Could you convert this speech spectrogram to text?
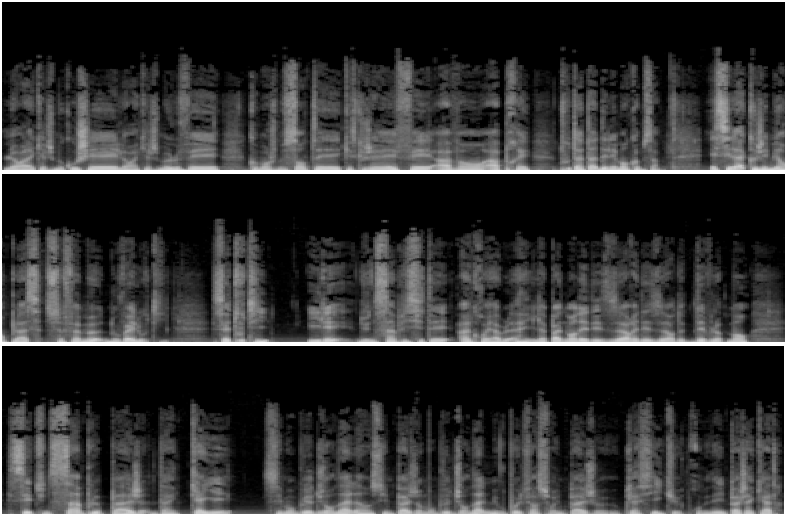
l'heure à laquelle je me couchais, l'heure à laquelle je me levais, comment je me sentais, qu'est-ce que j'avais fait avant, après, tout un tas d'éléments comme ça. Et c'est là que j'ai mis en place ce fameux nouvel outil. Cet outil, il est d'une simplicité incroyable. Il n'a pas demandé des heures et des heures de développement. C'est une simple page d'un cahier. C'est mon bullet journal, hein. c'est une page dans mon bullet journal, mais vous pouvez le faire sur une page euh, classique. Vous promenez une page à 4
